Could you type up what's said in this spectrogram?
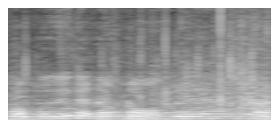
ปรบมือกับน้องๆด้วยนะคะ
